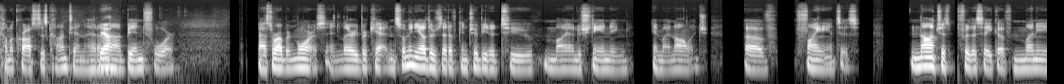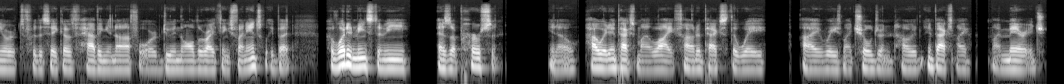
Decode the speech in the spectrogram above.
come across this content, had Yeah. I not been for Pastor Robert Morris and Larry Burkett and so many others that have contributed to my understanding and my knowledge of finances. Not just for the sake of money or for the sake of having enough or doing all the right things financially, but of what it means to me as a person, you know, how it impacts my life, how it impacts the way I raise my children, how it impacts my my marriage,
